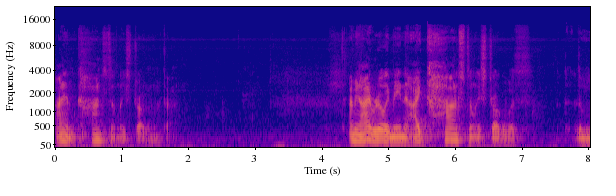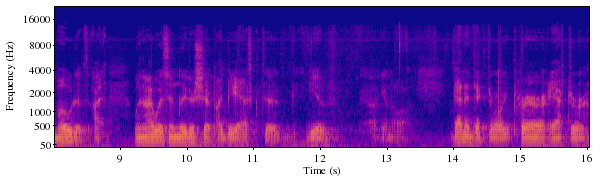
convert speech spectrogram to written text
I am constantly struggling with that. I mean, I really mean that. I constantly struggle with the motives. I, when I was in leadership, I'd be asked to give, uh, you know, benedictory prayer after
